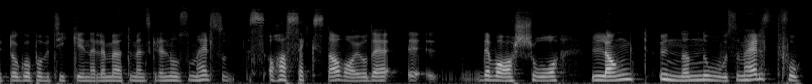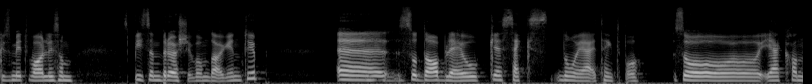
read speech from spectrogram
ut og gå på butikken eller møte mennesker eller noe som helst. Så å ha sex da var jo det eh, Det var så langt unna noe som helst. Fokuset mitt var liksom spise en brødskive om dagen, typ. Eh, Så da ble jo ikke sex noe jeg tenkte på. Så jeg kan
